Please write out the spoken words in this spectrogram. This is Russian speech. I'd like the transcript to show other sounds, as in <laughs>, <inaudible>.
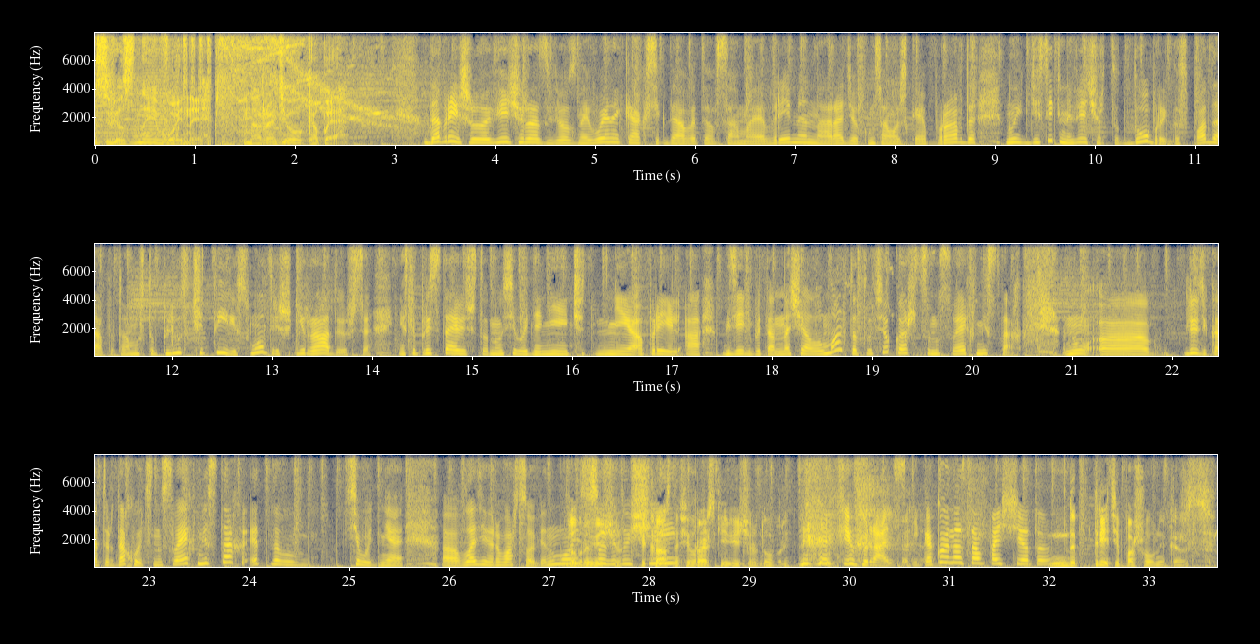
Звездные войны на радио КП. Добрейшего вечера, Звездные войны, как всегда в это самое время на радио Комсомольская правда. Ну и действительно вечер-то добрый, господа, потому что плюс 4 смотришь и радуешься. Если представить, что ну сегодня не, не апрель, а где-нибудь там начало марта, то все кажется на своих местах. Ну, э, люди, которые находятся на своих местах, это сегодня э, Владимир Варсобин, мой Добрый соведущий. вечер. Прекрасный февральский вечер, добрый. <laughs> Февральский. Какой у нас там по счету? Да третий пошел, мне кажется.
